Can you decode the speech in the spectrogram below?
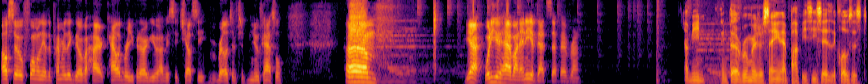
also formerly of the Premier League, though of a higher caliber, you could argue. Obviously, Chelsea relative to Newcastle. Um. Yeah. What do you have on any of that stuff, Evran? I mean, I think the rumors are saying that Poppy C is the closest.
